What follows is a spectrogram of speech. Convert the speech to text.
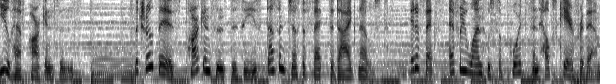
you have Parkinson's. The truth is, Parkinson's disease doesn't just affect the diagnosed, it affects everyone who supports and helps care for them.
